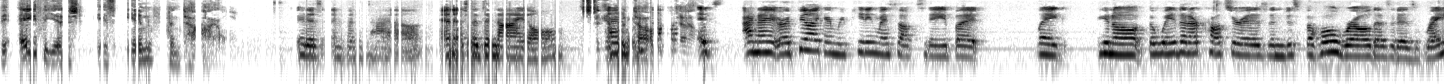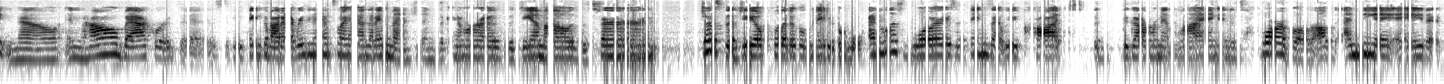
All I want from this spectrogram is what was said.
the atheist is infantile. It is infantile, and it's a denial. It's an infantile mentality. It's and I, I feel like I'm repeating myself today, but like you know the way that our culture is, and just the whole world as it is right now, and how backwards it is. If you think about everything that's going on that I mentioned, the cameras, the GMOs, the CERN, just the geopolitical nature, the endless wars, the things that we've caught the, the government lying, and it's horrible. All the NDAA that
